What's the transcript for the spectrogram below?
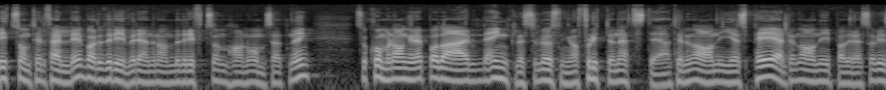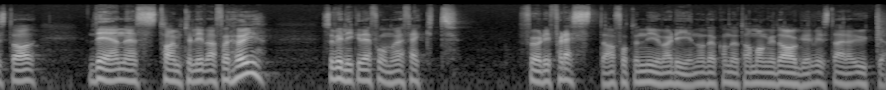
Litt sånn tilfeldig. Bare driver en eller annen bedrift som har noe omsetning. Så kommer det angrep, og da er det enkleste løsninga å flytte nettstedet til en annen ISP eller til en annen IP-adresse. Og hvis da DNS time to live er for høy, så vil ikke det få noe effekt før de fleste har fått den nye verdien. Og det kan det ta mange dager hvis det er ei uke.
